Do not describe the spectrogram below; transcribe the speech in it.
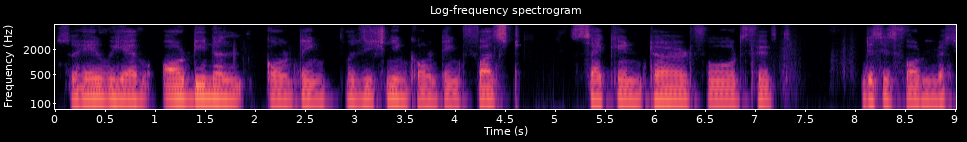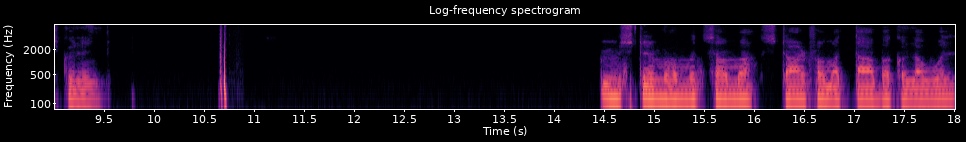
so here we have ordinal counting, positioning counting, first, second, third, fourth, fifth. This is for masculine. Mr. Muhammad Sama, start from Attabakul Awal,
